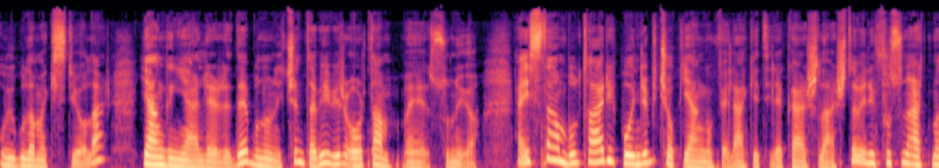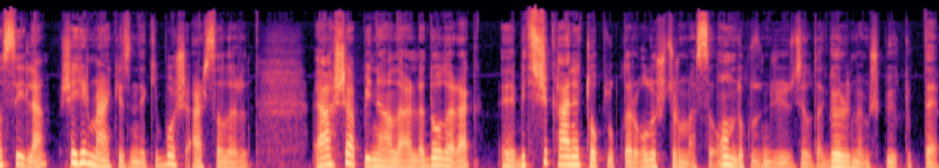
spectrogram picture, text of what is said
uygulamak istiyorlar. Yangın yerleri de bunun için tabii bir ortam e, sunuyor. Yani İstanbul tarih boyunca birçok yangın felaketiyle karşılaştı ve nüfusun artmasıyla şehir merkezindeki boş arsaların ahşap binalarla dolarak e, bitişik hane toplulukları oluşturması 19. yüzyılda görülmemiş büyüklükte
